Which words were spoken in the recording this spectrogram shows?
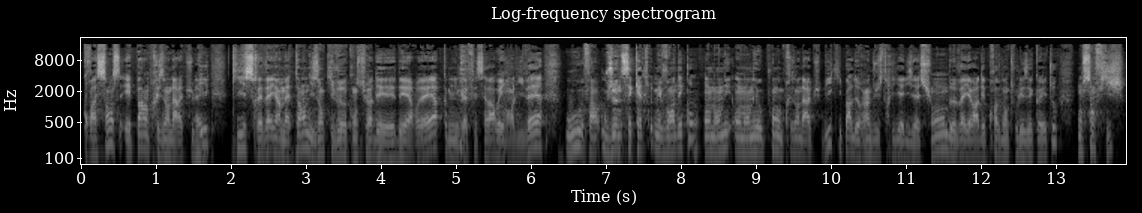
croissance et pas un président de la République qui se réveille un matin en disant qu'il veut construire des, RER, comme il l'a fait savoir pendant l'hiver, ou enfin ou je ne sais quel truc. Mais vous vous rendez compte, on en est, on en est au point où le président de la République qui parle de réindustrialisation, de va y avoir des profs dans tous les écoles et tout. On s'en fiche.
